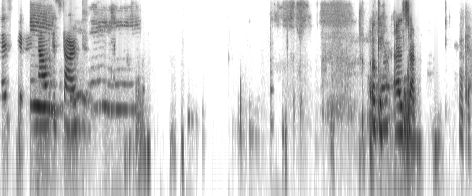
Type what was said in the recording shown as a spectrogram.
Let's now start. Okay, I'll start. Okay.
